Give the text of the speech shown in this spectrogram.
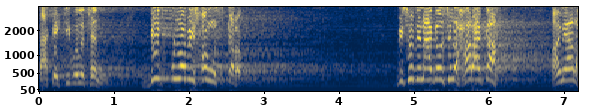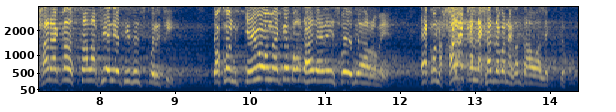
তাকে কি বলেছেন? বিপ্লবী সংস্কারক। কিছুদিন আগেও ছিল হারাকা। আমি আল হারাকা সালাফিয়ান এথিসিস করেছি। তখন কেউ আমাকে বাধা দেয়নি সৌদি আরবে। এখন হারাকা লেখা যাবে না, এখন দাওয়া লিখতে হবে।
